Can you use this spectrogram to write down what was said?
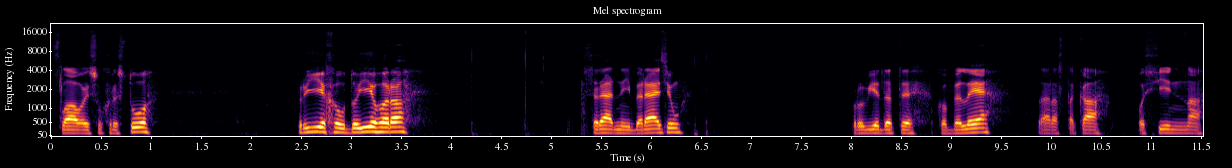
Слава Ісу Христу. Приїхав до Ігора середній березів. Провідати кобили. Зараз така осінна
